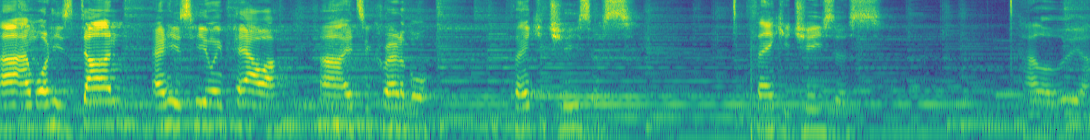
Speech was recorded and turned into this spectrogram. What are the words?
uh, and what He's done and His healing power. it's incredible. Thank you, Jesus. Thank you, Jesus. Hallelujah.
